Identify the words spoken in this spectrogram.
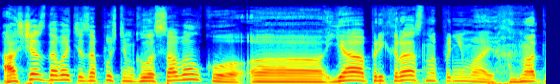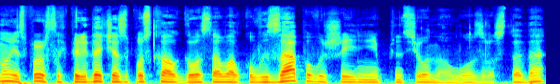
А сейчас давайте запустим голосовалку. А, Я прекрасно понимаю, на одной из прошлых передач я запускал голосовалку. Вы за повышение пенсионного возраста, да,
